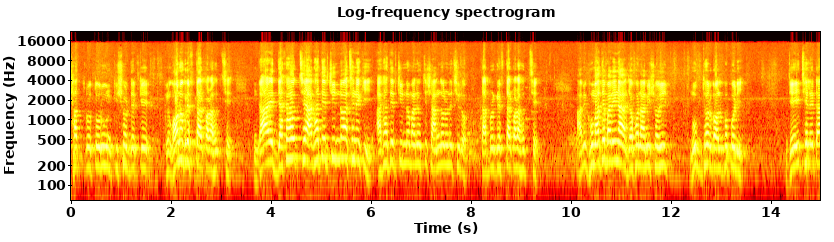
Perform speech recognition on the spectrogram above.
ছাত্র, তরুণ, কিশোরদেরকে গণগ্রেফতার করা হচ্ছে। গায়ে দেখা হচ্ছে আঘাতের চিহ্ন আছে নাকি? আঘাতের চিহ্ন মানে হচ্ছে সে আন্দোলনে ছিল, তারপর গ্রেফতার করা হচ্ছে। আমি ঘুমাতে পারি না যখন আমি শহীদ মুগ্ধর গল্প পড়ি। যেই ছেলেটা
